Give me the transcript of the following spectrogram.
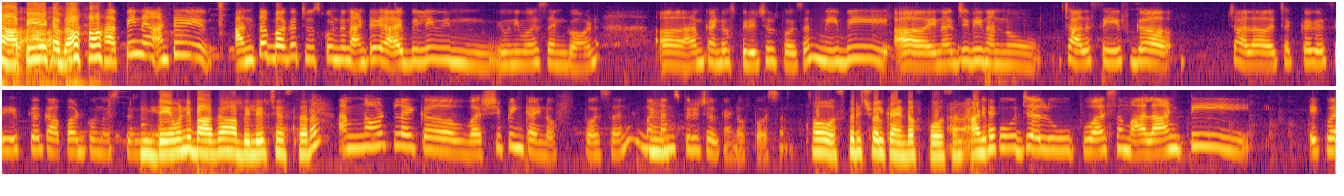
హ్యాపీయే కదా. హ్యాపీనే అంటే అంత బాగా చూసుకుంటున్నా. అంటే I believe in universe and god I'm kind of spiritual person maybe ఆ ఎనర్జీని నన్ను చాలా safe గా చాలా చక్కగా safe గా కాపాడుకొని వస్తుంది దేవుణ్ణి బాగా బిలీవ్ చేస్తారా? I'm not like worshipping kind of person but I'm spiritual kind of person a spiritual kind of person అంటే పూజలు ఉపవాసం అలాంటి ఎక్కువ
